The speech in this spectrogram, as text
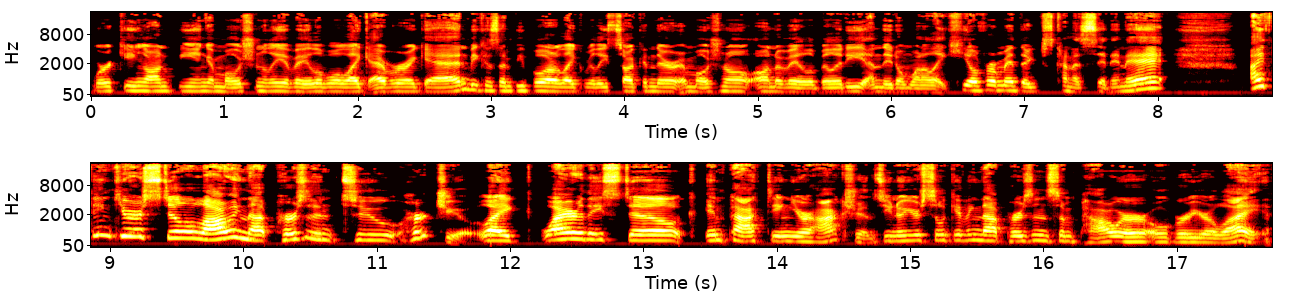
working on being emotionally available like ever again, because then people are like really stuck in their emotional unavailability and they don't want to like heal from it. They just kind of sit in it. I think you're still allowing that person to hurt you. Like, why are they still impacting your actions? You know, you're still giving that person some power over your life.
